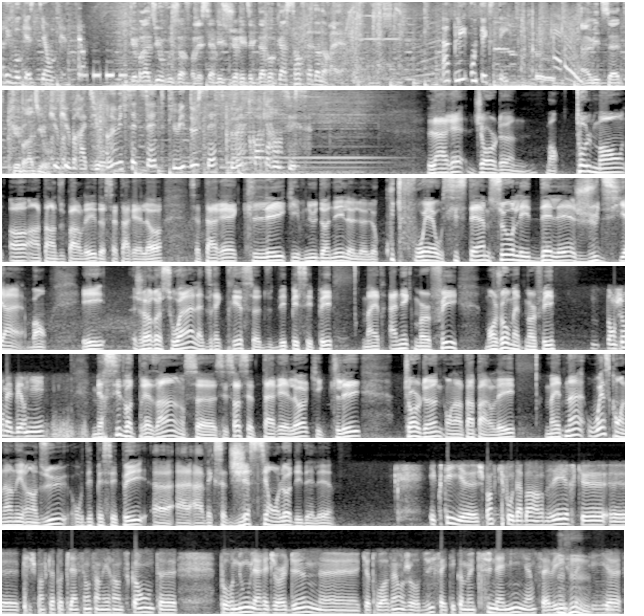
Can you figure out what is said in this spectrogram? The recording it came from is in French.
Préparez vos questions. Cube Radio vous offre les services juridiques d'avocats sans frais d'honoraires. Appelez ou textez. 187 Cube Radio. Cube Radio. 1877 827 2346. L'arrêt Jordan. Bon, tout le monde a entendu parler de cet arrêt-là. Cet arrêt clé qui est venu donner le, le- le coup de fouet au système sur les délais judiciaires. Bon. Et je reçois la directrice du DPCP, Maître Annick Murphy. Bonjour, Maître Murphy. Bonjour, Maître Bernier. Merci de votre présence. Euh, c'est ça, cet arrêt-là qui est clé. Jordan, qu'on entend parler. Maintenant, où est-ce qu'on en est rendu au DPCP euh, à- avec cette gestion-là des délais? Écoutez, euh, je pense qu'il faut d'abord dire que, euh, puis je pense que la population s'en est rendu compte, euh, pour nous, l'arrêt Jordan, euh, qui a trois ans aujourd'hui, ça a été comme un tsunami, hein, vous savez. Ça a Mhm. été, euh,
